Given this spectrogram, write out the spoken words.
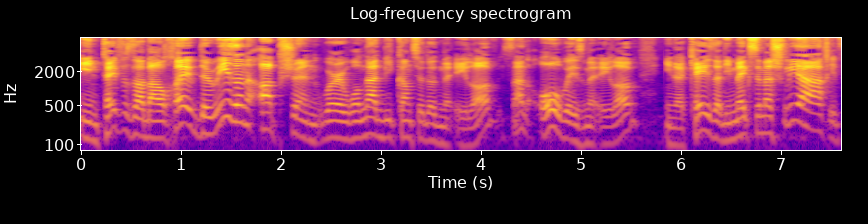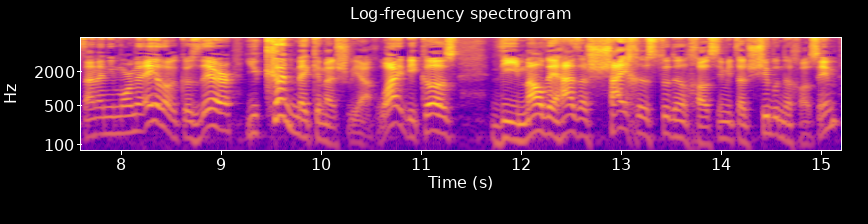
in Tefes Labal there is an option where it will not be considered Me'elav. It's not always Me'elav. In a case that he makes a Shliach, it's not anymore Me'elav, because there you could make a Shliach. Why? Because the Malve has a Shaykhs to the Nechosim, it's a Shibud Nechosim,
